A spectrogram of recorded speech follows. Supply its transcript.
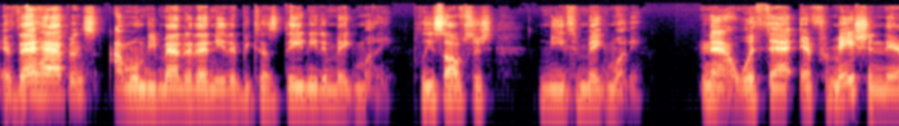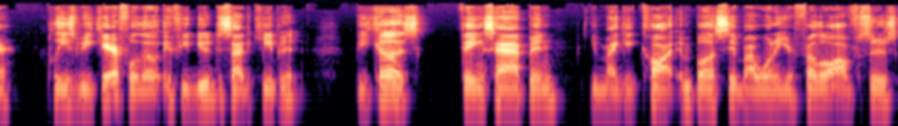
If that happens, I won't be mad at that either because they need to make money. Police officers need to make money. Now, with that information there, please be careful though if you do decide to keep it because things happen. You might get caught and busted by one of your fellow officers,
